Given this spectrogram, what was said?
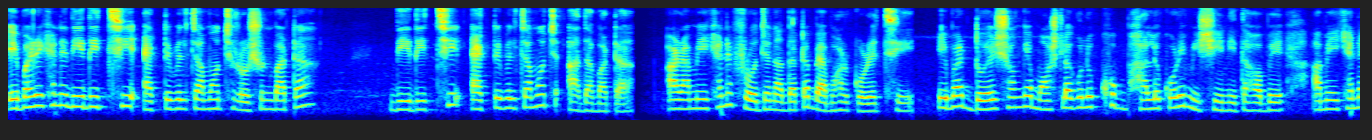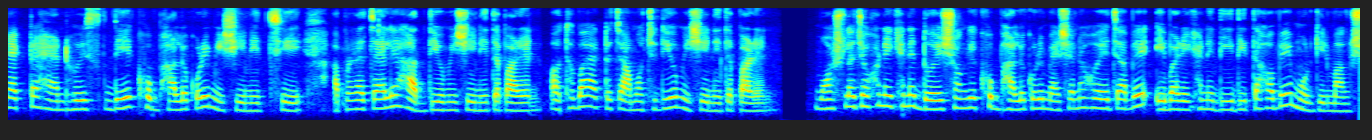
এবার এখানে দিয়ে দিচ্ছি এক টেবিল চামচ রসুন বাটা, দিয়ে দিচ্ছি এক টেবিল চামচ আদা বাটা। আর আমি এখানে ফ্রোজেন আদাটা ব্যবহার করেছি। এবার দইয়ের সঙ্গে মশলাগুলো খুব ভালো করে মিশিয়ে নিতে হবে। আমি এখানে একটা হ্যান্ড হুইস্ক দিয়ে খুব ভালো করে মিশিয়ে নিচ্ছি। আপনারা চাইলে হাত দিয়েও মিশিয়ে নিতে পারেন, অথবা একটা চামচ দিয়েও মিশিয়ে নিতে পারেন। মশলা যখন এখানে দইয়ের সঙ্গে খুব ভালো করে মেশানো হয়ে যাবে, এবার এখানে দিয়ে দিতে হবে মুরগির মাংস।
